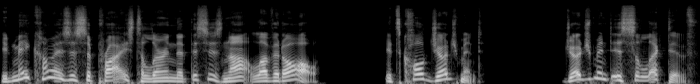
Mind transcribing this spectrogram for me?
it may come as a surprise to learn that this is not love at all. It's called judgment. Judgment is selective.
